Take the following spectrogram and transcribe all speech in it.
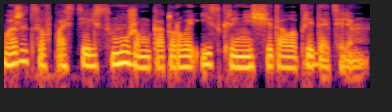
ложиться в постель с мужем, которого искренне считала предателем.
